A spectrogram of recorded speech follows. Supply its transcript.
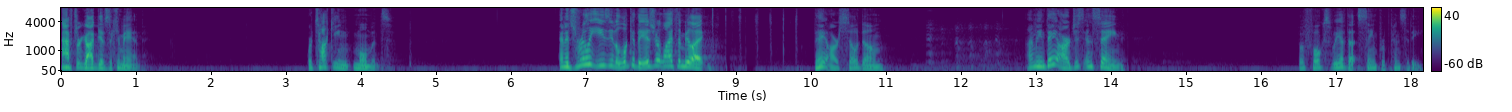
after God gives a command. We're talking moments. And it's really easy to look at the Israelites and be like, they are so dumb. I mean, they are just insane. But, folks, we have that same propensity.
